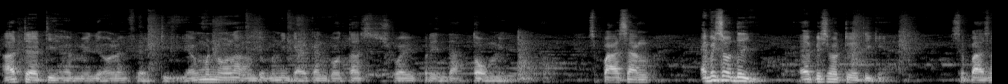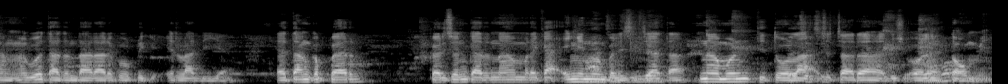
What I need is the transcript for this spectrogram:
ada dihamili oleh Freddy yang menolak untuk meninggalkan kota sesuai perintah Tommy. Sepasang episode episode 3. Sepasang anggota tentara Republik Irlandia datang ke bar Garrison karena mereka ingin membeli senjata namun ditolak secara halus oleh Tommy.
